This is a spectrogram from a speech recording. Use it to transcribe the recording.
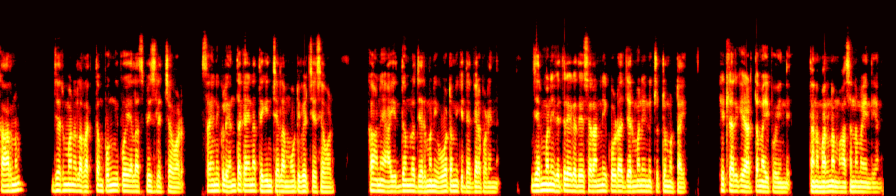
కారణం? జర్మనుల రక్తం పొంగిపోయేలా స్పీచ్లు ఇచ్చేవాడు. సైనికులు ఎంతకైనా తెగించేలా మోటివేట్ చేసేవాడు. కానీ ఆ యుద్ధంలో జర్మనీ ఓటమికి దగ్గర పడింది. జర్మనీ వ్యతిరేక దేశాలన్నీ కూడా జర్మనీని చుట్టుముట్టాయి. హిట్లర్కి అర్థమైపోయింది. తన మరణం ఆసన్నమైంది అని.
